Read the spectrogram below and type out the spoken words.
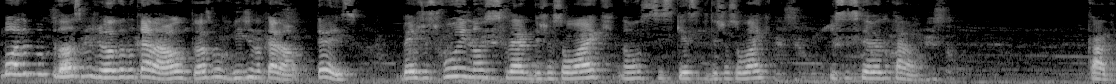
Bora pro próximo jogo no canal, próximo vídeo no canal. Então é isso. Beijos, fui. Não se inscreve, deixa seu like. Não se esqueça de deixar seu like e se inscrever no canal. Cara,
